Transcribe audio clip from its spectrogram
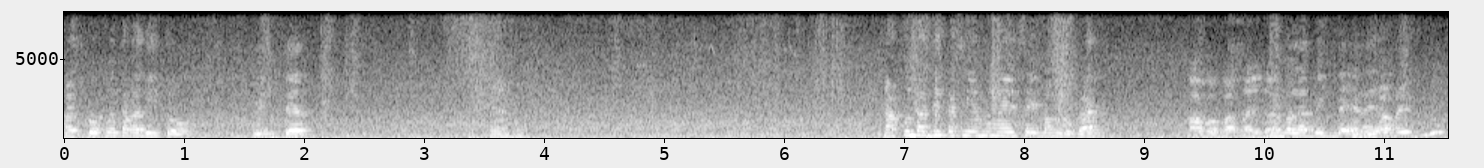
At pupunta ka dito, winter. Ayan mo. Napunta din kasi yung mga yan sa ibang lugar Ah, baba tayo na doon. malamig na area. Bumaba tayo doon.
